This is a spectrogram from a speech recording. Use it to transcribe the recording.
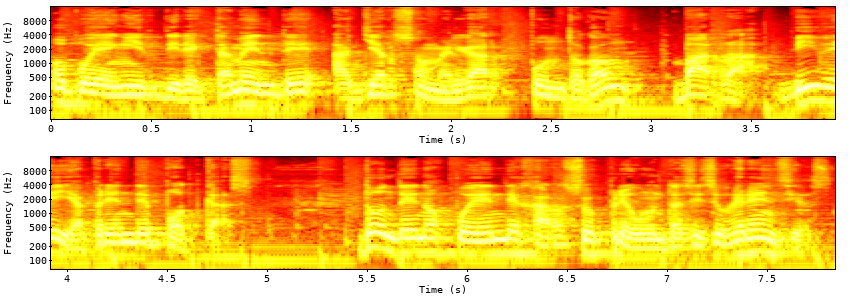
O pueden ir directamente a gersonmelgar.com barra vive y aprende podcast donde nos pueden dejar sus preguntas y sugerencias.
